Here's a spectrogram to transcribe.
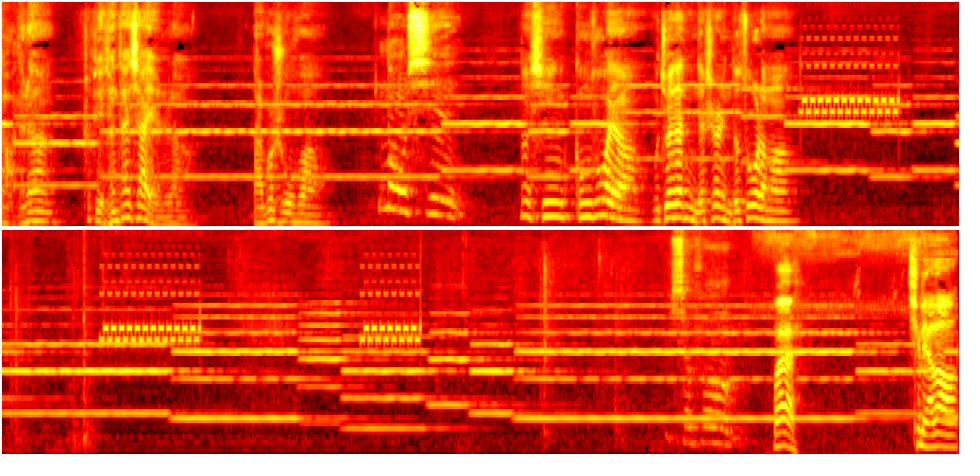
咋的了？这表情太吓人了，哪不舒服啊？闹心。闹心工作呀，我交代你的事儿你都做了吗？小峰，喂，青莲啊，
